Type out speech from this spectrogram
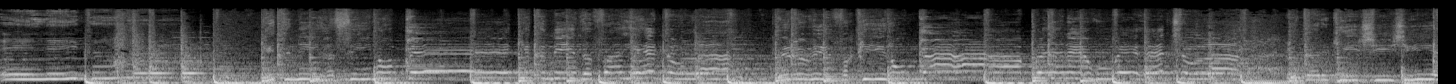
लेगा इतनी हसीनों पे कितनी दफा ये डोला फिर भी फकीरों का पहने हुए है चोला इधर की शीशी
